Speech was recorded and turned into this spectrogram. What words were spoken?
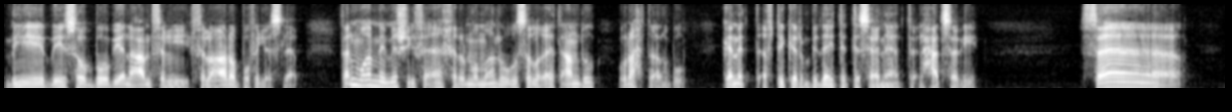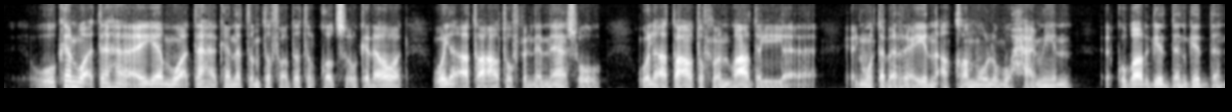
بي- بيسب وبيلعن في في العرب وفي الإسلام. فالمهم مشي في آخر الممر ووصل لغاية عنده وراح ضربه. كانت أفتكر بداية التسعينات الحادثة دي. ف وكان وقتها أيام وقتها كانت انتفاضة القدس وكده هو ولقى تعاطف من الناس و... ولقى تعاطف من بعض ال- المتبرعين أقاموا له محامين كبار جدا جدا.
